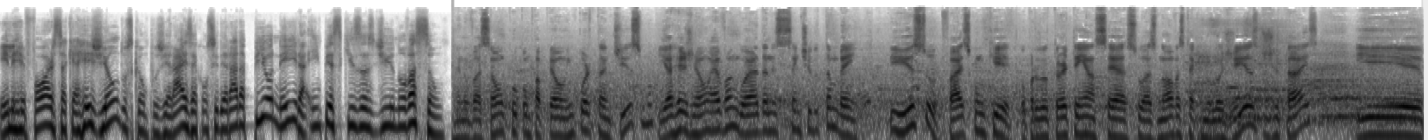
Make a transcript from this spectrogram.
Ele reforça que a região dos Campos Campos Gerais é considerada pioneira em pesquisas de inovação. A inovação ocupa um papel importantíssimo e a região é vanguarda nesse sentido também. E isso faz com que o produtor tenha acesso às novas tecnologias digitais e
